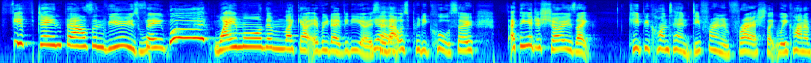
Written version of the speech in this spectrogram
Fifteen thousand views. say what? way more than like our everyday videos. Yeah. So that was pretty cool. So I think it just shows like keep your content different and fresh. Like we kind of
